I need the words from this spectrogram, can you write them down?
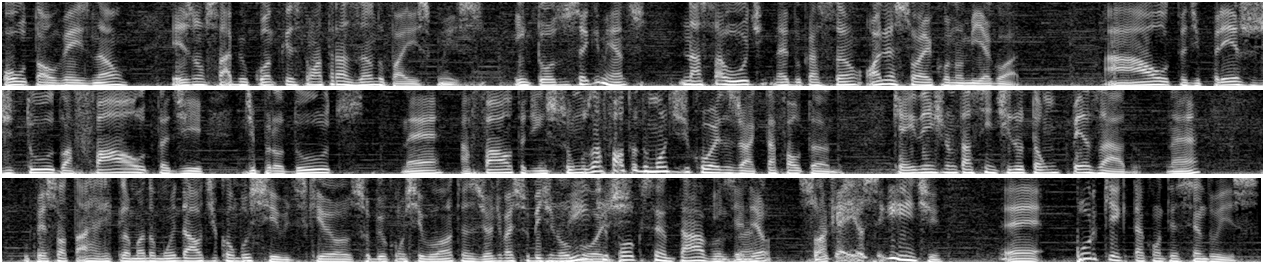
ou talvez não. Eles não sabem o quanto que eles estão atrasando o país com isso. Em todos os segmentos. Na saúde, na educação. Olha só a economia agora. A alta de preços de tudo, a falta de, de produtos, né? A falta de insumos, a falta de um monte de coisa já que tá faltando. Que ainda a gente não tá sentindo tão pesado, né? O pessoal tá reclamando muito da alta de combustível. Diz que eu subi o combustível ontem, antes de hoje vai subir de novo 20 hoje. e poucos centavos, Entendeu? né? Só que aí é o seguinte, é, por que que tá acontecendo isso?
